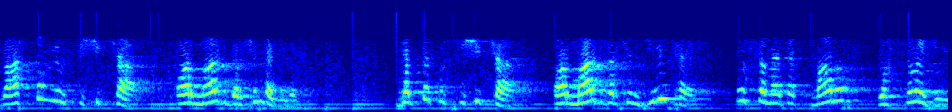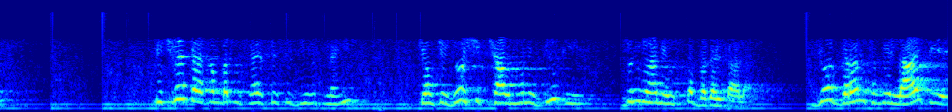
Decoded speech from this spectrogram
वास्तव में उसकी शिक्षा और मार्गदर्शन का जीवन। जब तक उसकी शिक्षा और मार्गदर्शन जीवित है, उस समय तक मानो वह समय जीवित पिछले पैगंबर इस ऐसे से जीवित नहीं, क्योंकि जो शिक्षा उन्होंने दी थी, दुनिया ने उसको बदल डाला। जो ग्रंथ वे लाए थे,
